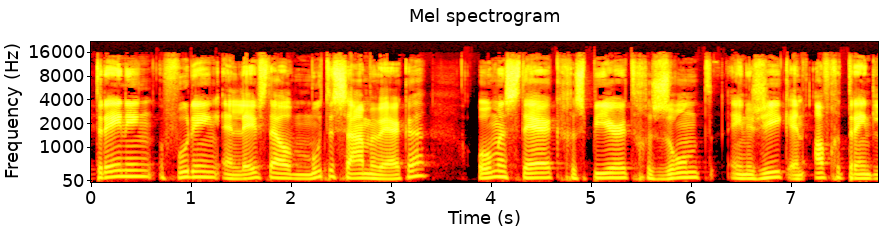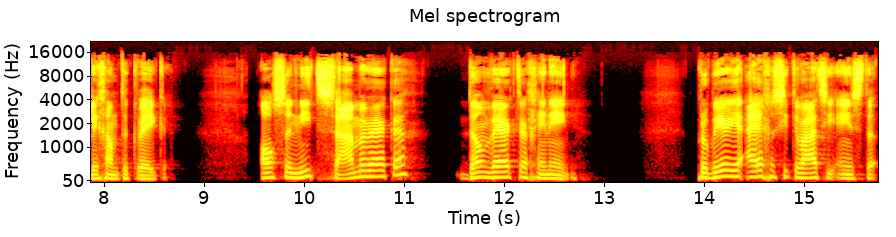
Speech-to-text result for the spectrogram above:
training, voeding en leefstijl moeten samenwerken om een sterk, gespierd, gezond, energiek en afgetraind lichaam te kweken. Als ze niet samenwerken, dan werkt er geen één. Probeer je eigen situatie eens te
